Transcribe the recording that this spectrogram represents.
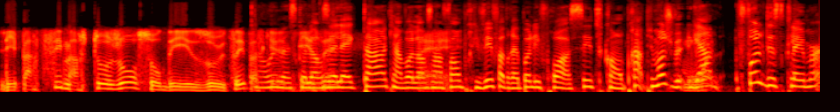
les partis marchent toujours sur des œufs, tu sais, parce ah oui, que parce que leurs électeurs qui envoient leurs ben enfants au privé, faudrait pas les froisser, tu comprends? Puis moi je veux, regarde, full disclaimer,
